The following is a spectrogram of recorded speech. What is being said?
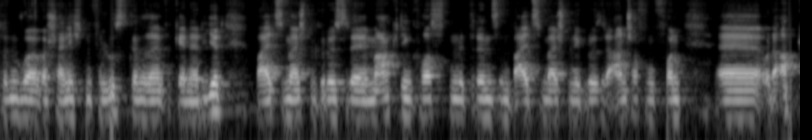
drin, wo er wahrscheinlich einen Verlust ganz einfach generiert, weil zum Beispiel größere Marketingkosten mit drin sind, weil zum Beispiel eine größere Anschaffung von äh, oder ab,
